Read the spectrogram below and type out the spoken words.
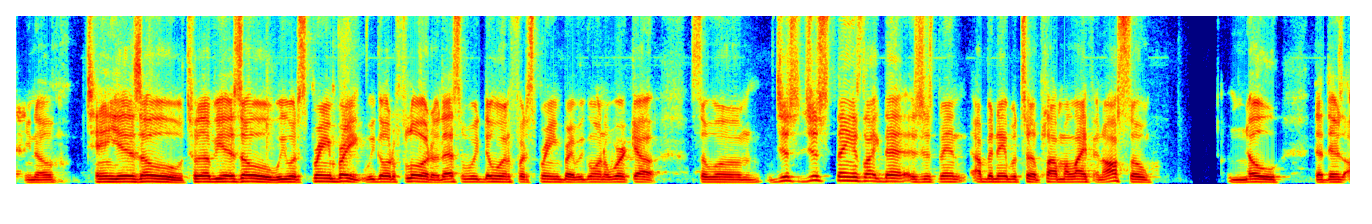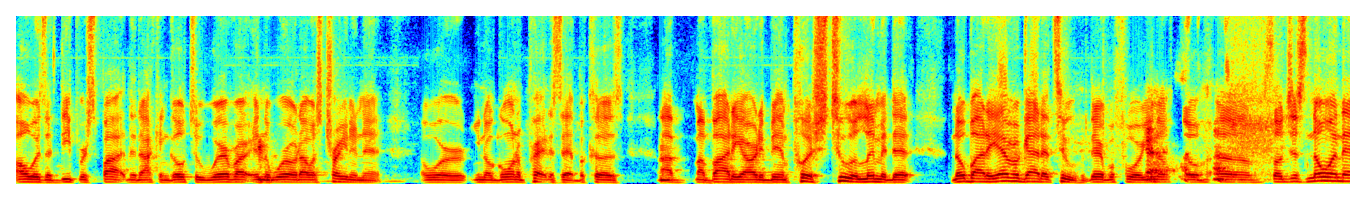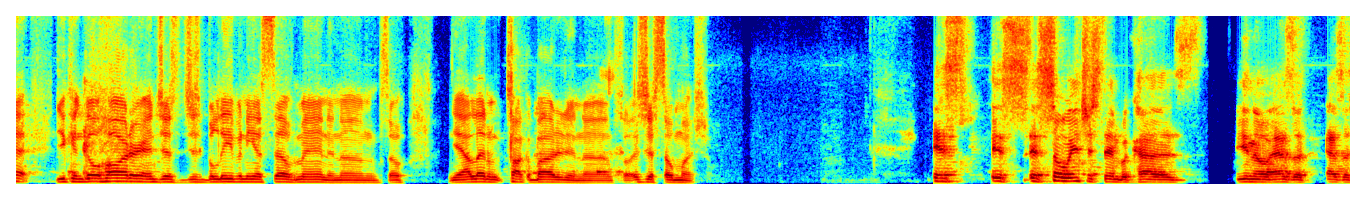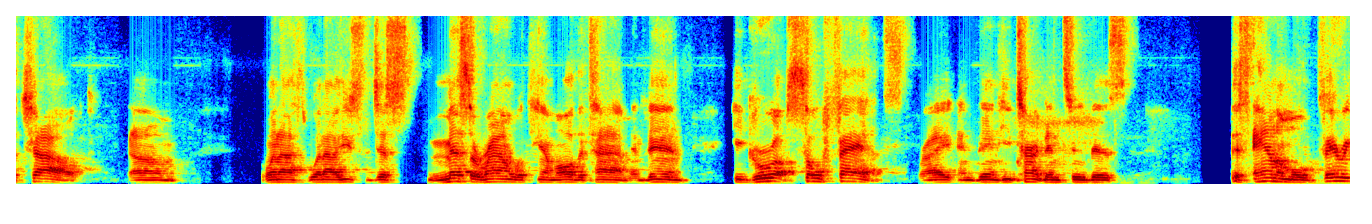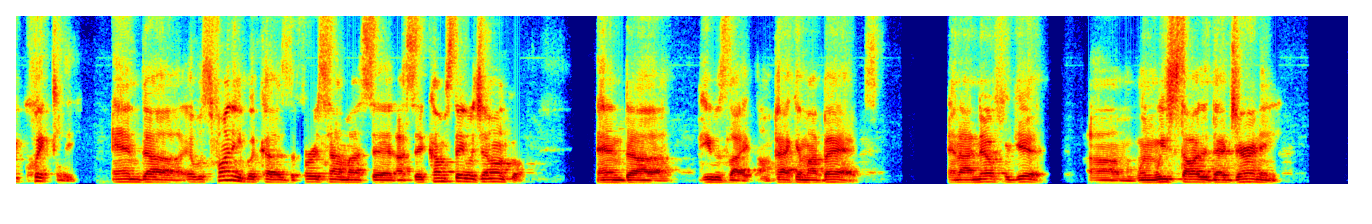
you know, 10 years old, 12 years old. We would spring break. We go to Florida. That's what we're doing for the spring break. We're going to work out. So um, just just things like that has just been I've been able to apply my life and also know that there's always a deeper spot that I can go to wherever in the mm. world I was training at or you know going to practice at because I, mm. my body already been pushed to a limit that nobody ever got it to there before you know so um, so just knowing that you can go harder and just just believing in yourself man and um so yeah I let him talk about it and uh, so it's just so much it's it's it's so interesting because you know as a as a child um when I when I used to just mess around with him all the time, and then he grew up so fast, right? And then he turned into this this animal very quickly. And uh, it was funny because the first time I said, I said, "Come stay with your uncle," and uh, he was like, "I'm packing my bags." And I never forget um, when we started that journey.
